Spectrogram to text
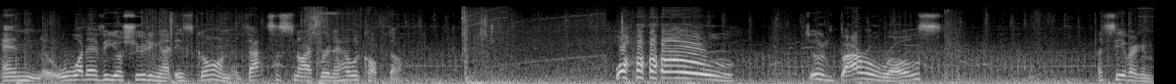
and whatever you're shooting at is gone. That's a sniper in a helicopter. Whoa! Doing barrel rolls. Let's see if I can...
